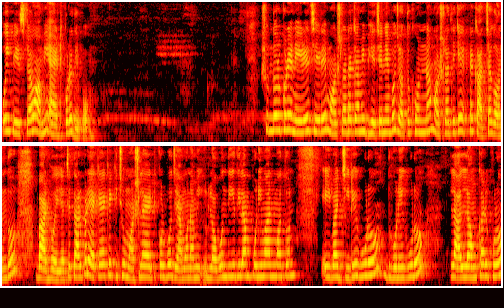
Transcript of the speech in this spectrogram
ওই পেস্টটাও আমি অ্যাড করে দেবো। সুন্দর করে নেড়ে চেড়ে মশলাটাকে আমি ভেজে নেব যতক্ষণ না মশলা থেকে একটা কাঁচা গন্ধ বার হয়ে যাচ্ছে। তারপরে একে একে কিছু মশলা অ্যাড করব, যেমন আমি লবণ দিয়ে দিলাম পরিমাণ মতন। এইবার জিরে গুঁড়ো, ধনে গুঁড়ো, লাল লঙ্কার গুঁড়ো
